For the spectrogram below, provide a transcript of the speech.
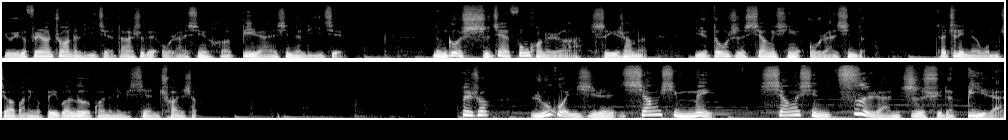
有一个非常重要的理解，当然是对偶然性和必然性的理解。能够实践疯狂的人啊，实际上呢，也都是相信偶然性的。在这里呢，我们就要把那个悲观乐观的那个线串上。所以说，如果一些人相信魅，相信自然秩序的必然。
